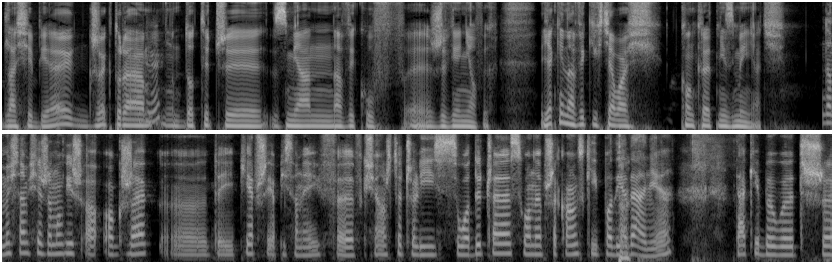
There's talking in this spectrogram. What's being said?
dla siebie, grze, która mhm. dotyczy zmian nawyków e, żywieniowych. Jakie nawyki chciałaś konkretnie zmieniać? Domyślam się, że mówisz o, o grze e, tej pierwszej opisanej w, w, książce, czyli słodycze, słone przekąski i podjadanie. Tak. Takie były trzy,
